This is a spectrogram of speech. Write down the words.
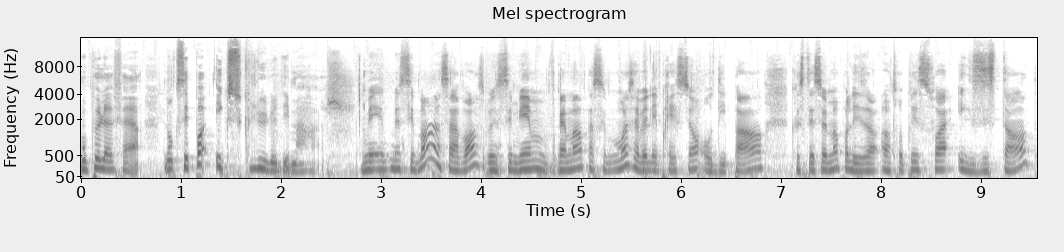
On peut le faire. Donc, c'est pas exclu le démarrage. Mais, mais c'est bon à savoir. C'est bien vraiment parce que moi, j'avais l'impression au départ que c'était seulement pour les en- entreprises soit existantes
